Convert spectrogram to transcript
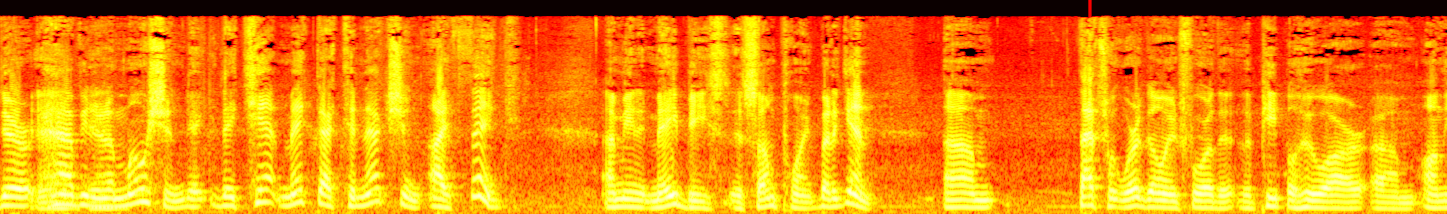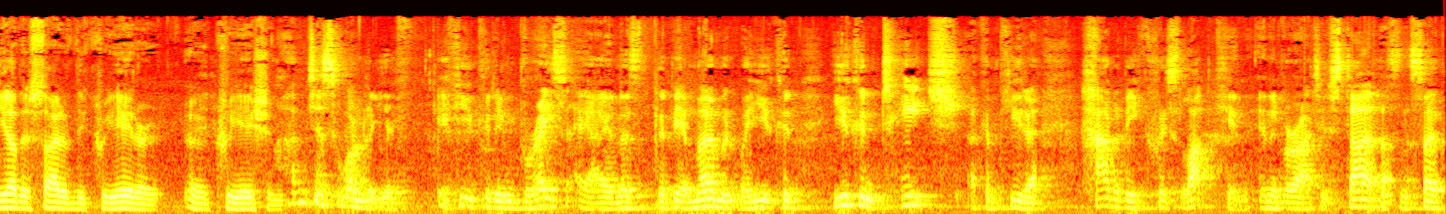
they're yeah, having yeah. an emotion. They, they can't make that connection, I think. I mean, it may be at some point, but again, um, that's what we're going for the, the people who are um, on the other side of the creator uh, creation. I'm just wondering if, if you could embrace AI and there'd be a moment where you can you can teach a computer how to be Chris Lutkin in a variety of styles, and so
